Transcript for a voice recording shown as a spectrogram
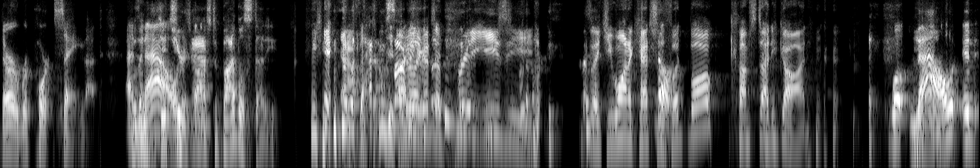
there are reports saying that, and well, then now get your ass to Bible study. yeah. I'm I sorry. feel like that's a pretty easy. It's like you want to catch No. the football? Come study God. Well, You know? now in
